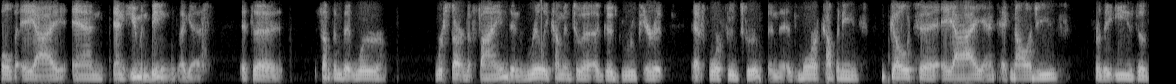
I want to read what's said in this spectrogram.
both AI and and human beings, I guess. It's a something that we're we're starting to find and really come into a, a good group here at at Four Foods Group. And as more companies go to AI and technologies for the ease of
